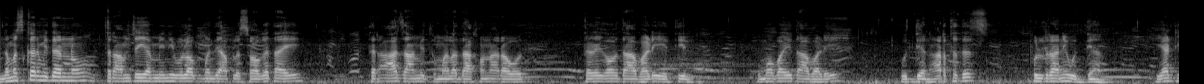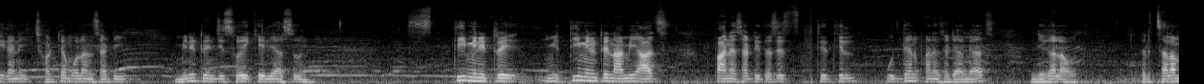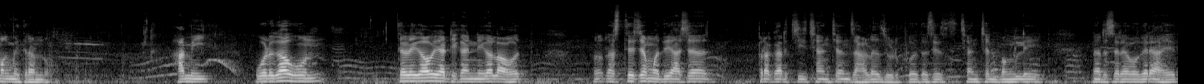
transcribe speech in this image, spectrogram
नमस्कार मित्रांनो तर आमच्या या मिनी ब्लॉगमध्ये आपलं स्वागत आहे. तर आज आम्ही तुम्हाला दाखवणार आहोत तळेगाव दाभाडे येथील उमाबाई दाभाडे उद्यान अर्थातच फुलराणी उद्यान. या ठिकाणी छोट्या मुलांसाठी मिनी ट्रेनची सोय केली असून ती मिनी ट्रे मी ती मिनी ट्रेन आम्ही आज पाहण्यासाठी तसेच तेथील उद्यान पाहण्यासाठी आम्ही आज निघालो आहोत. तर चला मग मित्रांनो आम्ही वडगावहून तळेगाव या ठिकाणी निघालो आहोत. रस्त्याच्या मध्ये अशा प्रकारची छान छान झाडं झुडपं तसेच छान छान बंगले नर्सऱ्या वगैरे आहेत.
